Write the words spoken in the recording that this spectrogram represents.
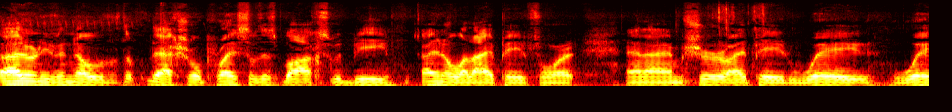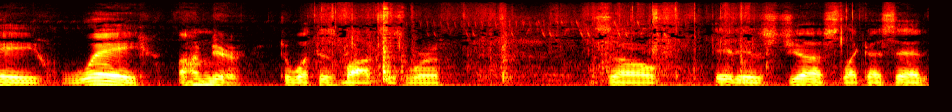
I don't even know the, the actual price of this box would be. I know what I paid for it, and I'm sure I paid way, way, way under to what this box is worth. So it is just, like I said,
